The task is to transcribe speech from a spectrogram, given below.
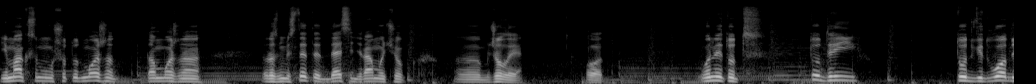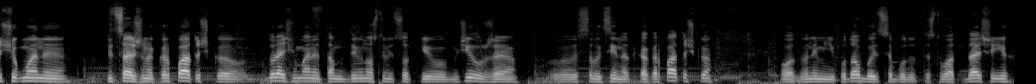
І максимум, що тут можна, там можна розмістити 10 рамочок е, бджоли. От. Вони тут, тут рій, тут відводочок в мене підсаджена карпаточка. До речі, в мене там 90% бджіл вже е, селекційна така карпаточка. От, вони мені подобаються, буду тестувати далі їх.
